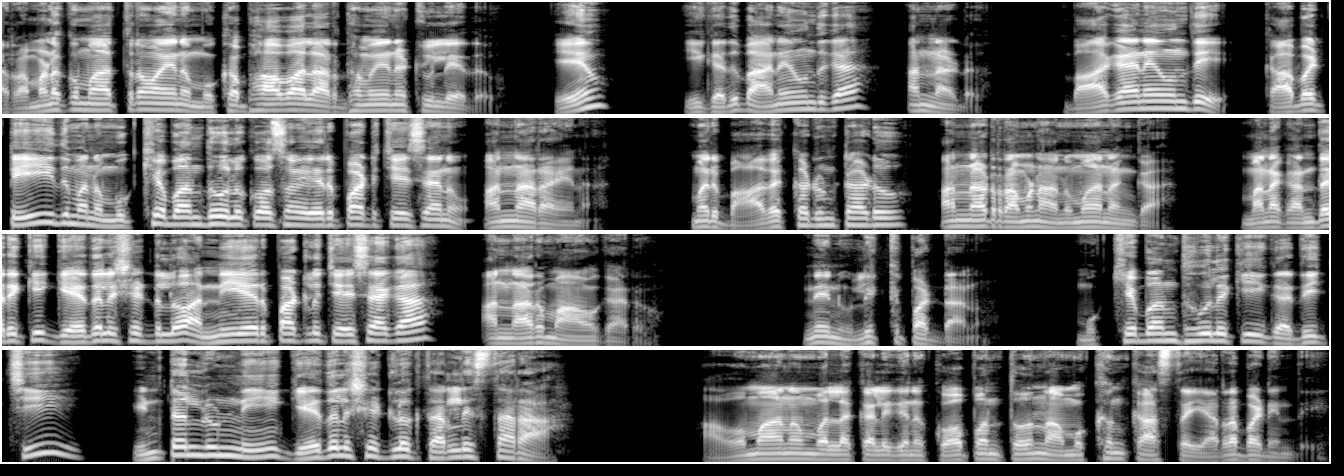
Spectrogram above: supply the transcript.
రమణకు మాత్రం ఆయన ముఖభావాలు అర్థమైనట్లు లేదు. ఏం? ఈ గది బానే ఉందిగా? అన్నాడు. బాగానే ఉంది. కాబట్టి ఇది మన ముఖ్య బంధువుల కోసం ఏర్పాటు చేశాను అన్నారాయన. మరి బావెక్కడుంటాడు? అన్నాడు రమణ అనుమానంగా. మనకందరికీ గేదెల షెడ్డులో అన్ని ఏర్పాట్లు చేశాగా? అన్నారు మామగారు. నేను ఉలిక్కిపడ్డాను. ముఖ్యబంధువులకి గదిచ్చి ఇంటల్లుణ్ణి గేదెల షెడ్లోకి తరలిస్తారా? అవమానం వల్ల కలిగిన కోపంతో నా ముఖం కాస్త ఎర్రబడింది.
